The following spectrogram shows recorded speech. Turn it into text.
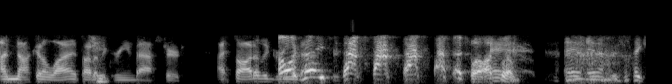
I'm not going to lie. I thought of the Green Bastard. I thought of the Green oh, Bastard. Nice. That's awesome. And, and, and I was like,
